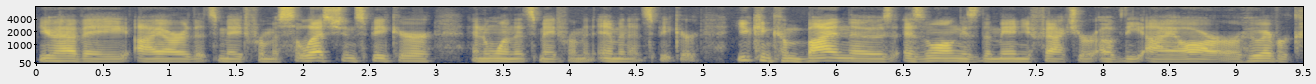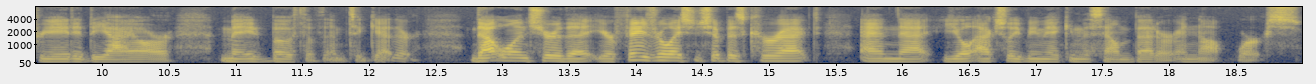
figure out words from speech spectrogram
you have a IR that's made from a Celestion speaker and one that's made from an Eminence speaker. You can combine those as long as the manufacturer of the IR or whoever created the IR made both of them together. That will ensure that your phase relationship is correct and that you'll actually be making the sound better and not worse.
